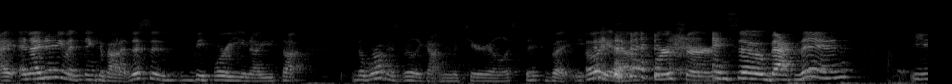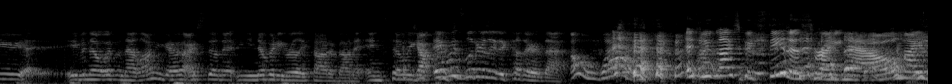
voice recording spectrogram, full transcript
I and I didn't even think about it. This is before you know you thought the world has really gotten materialistic, but Oh yeah, for sure. and so back then, you even though it wasn't that long ago, I still didn't. You, nobody really thought about it until we got. It was literally the color of that. Oh wow, if you guys could see this right now, my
